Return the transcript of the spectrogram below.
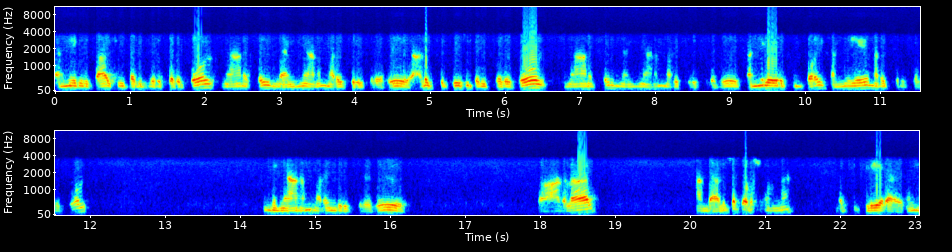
தண்ணீரில் காய்ச்சி படித்திருப்பது போல் ஞானத்தை இந்த அஞ்ஞானம் மறைத்திருக்கிறது. அழுத்து பூசி படிப்பது போல் ஞானத்தை இந்த அஞ்ஞானம் மறைத்திருக்கிறது. தண்ணிலே இருக்கும் குறை கண்ணையே மறைத்திருப்பது போல் இந்த ஞானம் மறைந்திருக்கிறது. ஆதலால் அந்த அழுத்தத்தோட சொன்ன கிளியர் ஆயிடும்.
